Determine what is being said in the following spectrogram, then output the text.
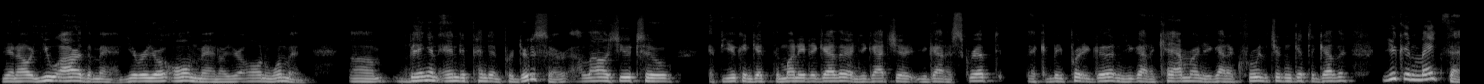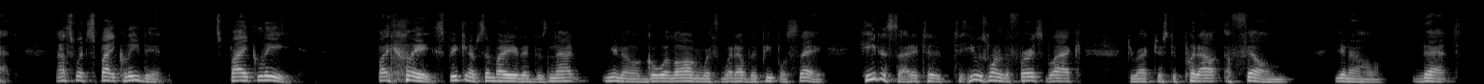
You know, you are the man. You're your own man or your own woman. Um, being an independent producer allows you to, if you can get the money together and you got your you got a script that can be pretty good, and you got a camera and you got a crew that you can get together, you can make that. That's what Spike Lee did. Spike Lee. Spike Lee, speaking of somebody that does not, you know, go along with what other people say, he decided to, to he was one of the first black directors to put out a film, you know, that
